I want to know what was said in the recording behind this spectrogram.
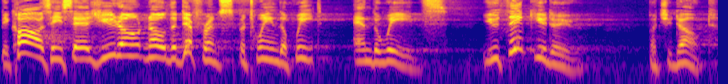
because he says, You don't know the difference between the wheat and the weeds. You think you do, but you don't.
